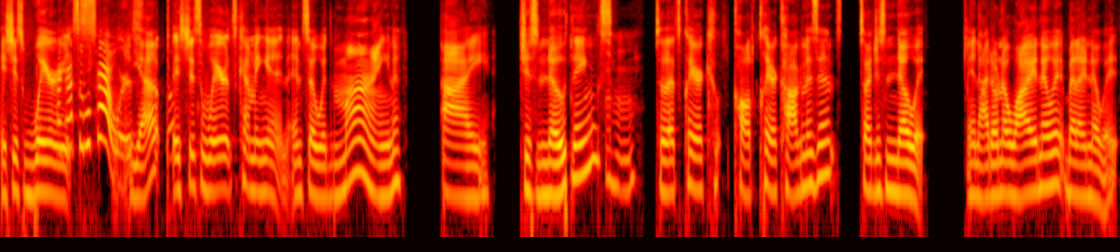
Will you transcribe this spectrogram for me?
It's just where I got superpowers. Yep. It's just where it's coming in. And so with mine, I just know things. hmm So that's clear called claircognizance. So I just know it. And I don't know why I know it, but I know it.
